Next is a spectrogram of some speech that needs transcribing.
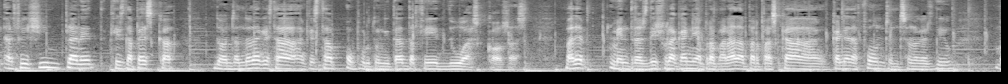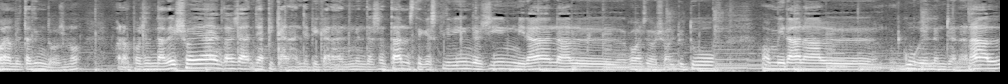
el Fishing Planet, que és de pesca, doncs em dona aquesta, aquesta oportunitat de fer dues coses. Vale? Mentre deixo la canya preparada per pescar canya de fons, em sembla que es diu, bueno, en veritat tinc dos, no? Bueno, pues la deixo allà, entonces ja, ja picaran, ja picaran. Mentrestant estic escrivint, llegint, mirant el, com es diu això, el YouTube, o mirant el Google en general,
